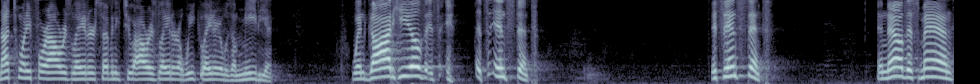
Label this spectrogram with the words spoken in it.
Not 24 hours later, 72 hours later, a week later, it was immediate. When God heals, it's, it's instant. It's instant. And now this man,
